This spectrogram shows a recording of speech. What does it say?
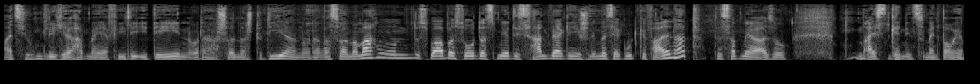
als Jugendlicher hat man ja viele Ideen oder soll man studieren oder was soll man machen. Und es war aber so, dass mir das Handwerkliche schon immer sehr gut gefallen hat. Das hat mir also, die meisten kennen Instrumentbauer ja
